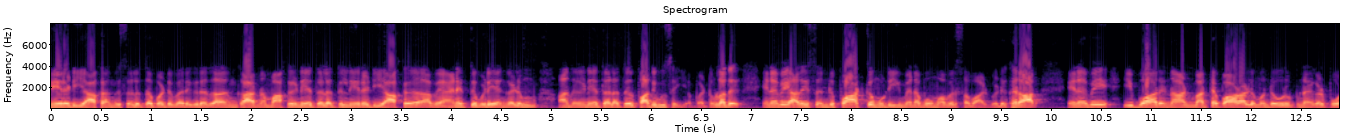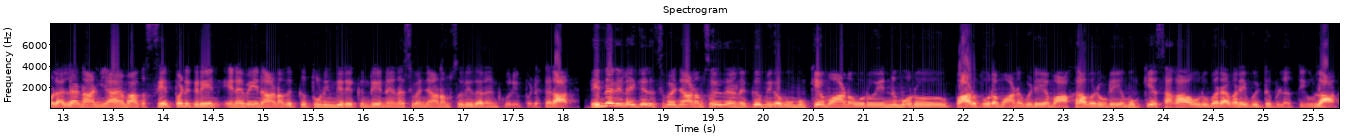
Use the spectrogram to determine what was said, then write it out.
நேரடியாக அங்கு செலுத்தப்பட்டு வருகிறது. அதன் காரணமாக இணையதளத்தில் நேரடியாக அவை அனைத்து விடயங்களும் அந்த இணையதளத்தில் பதிவு செய்யப்பட்டுள்ளது. எனவே அதை சென்று பார்க்க முடியும் எனவும் அவர் சவால் விடுகிறார். எனவே இவ்வாறு நான் மற்ற பாராளுமன்ற உறுப்பினர்கள் போலல்ல நான் நியாயமாக செயற்படுகிறேன். எனவே நான் அதற்கு துணிந்திருக்கின்றேன் என சிவஞானம் சுரிதரன் குறிப்பிடுகிறார். இந்த நிலையில் சிவஞானம் சுரிதரனுக்கு மிகவும் முக்கியமான ஒரு இன்னும் ஒரு பாரதூரமான விடயமாக அவருடைய முக்கிய சகா ஒருவர் அவரை விட்டு விளத்தியுள்ளார்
